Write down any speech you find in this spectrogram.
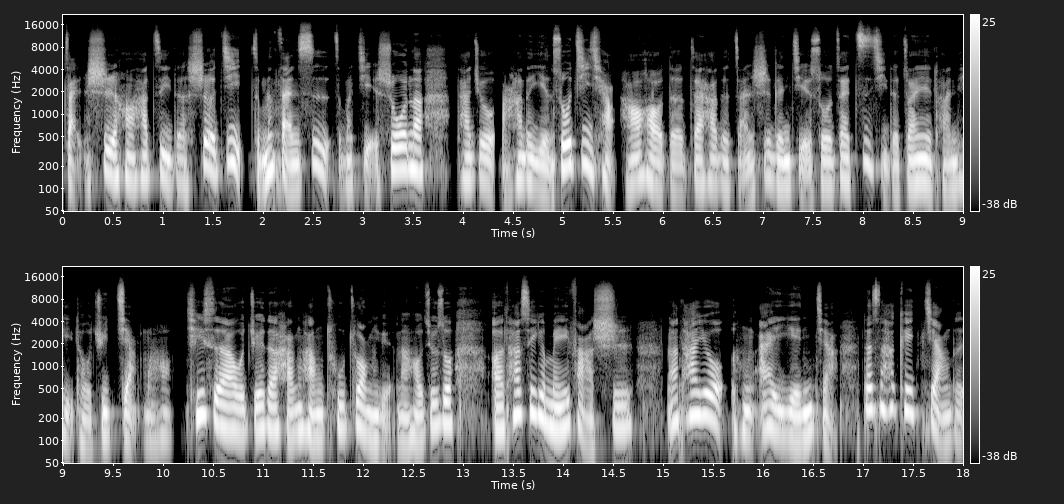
展示哈他自己的设计，怎么展示，怎么解说呢？他就把他的演说技巧好好的在他的展示跟解说，在自己的专业团体头去讲嘛，哈。其实啊，我觉得行行出状元，然后就是说，呃，他是一个美发师，然后他又很爱演讲，但是他可以讲的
